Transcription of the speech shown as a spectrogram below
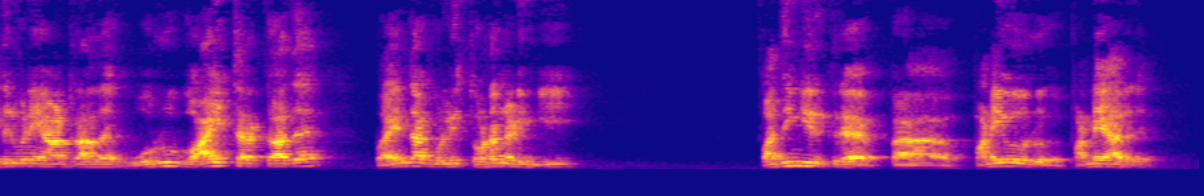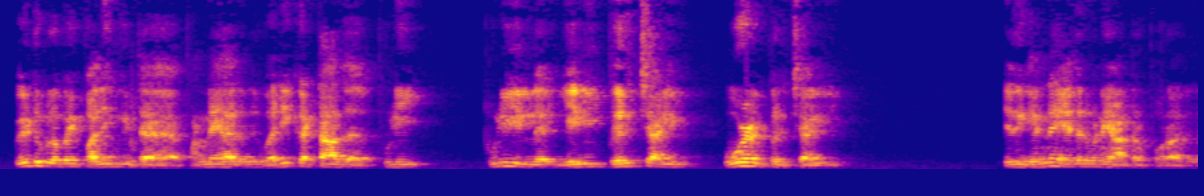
எதிர்வினை ஆற்றாத ஒரு வாய் திறக்காத பயந்தாங்கொள்ளி தொடர் நடுங்கி பதுங்கி இருக்கிற ப- பனையூர் பண்ணையாறு வீட்டுக்குள்ளே போய் பதுங்கிட்ட பண்ணையாறு வரி கட்டாத புலி புலி இல்லை எலி பெருச்சாளி ஊழல் பெருச்சாளி இதுக்கு என்ன எதிர்வினை ஆற்ற போகிறாரு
